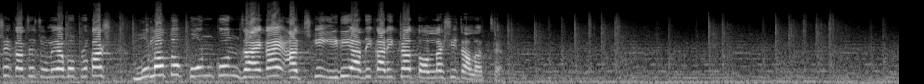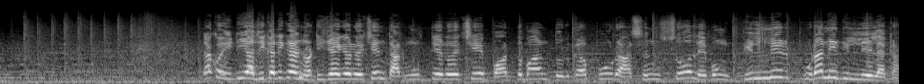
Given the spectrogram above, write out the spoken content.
প্রকাশের কাছে চলে যাব। প্রকাশ, মূলত কোন কোন জায়গায় আজকে ইডি আধিকারিকরা তল্লাশি চালাচ্ছেন? দেখো, ইডি আধিকারিকরা নটি জায়গায় রয়েছেন। তার মধ্যে রয়েছে বর্ধমান, দুর্গাপুর, আসানসোল এবং দিল্লির পুরানি দিল্লি এলাকা।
